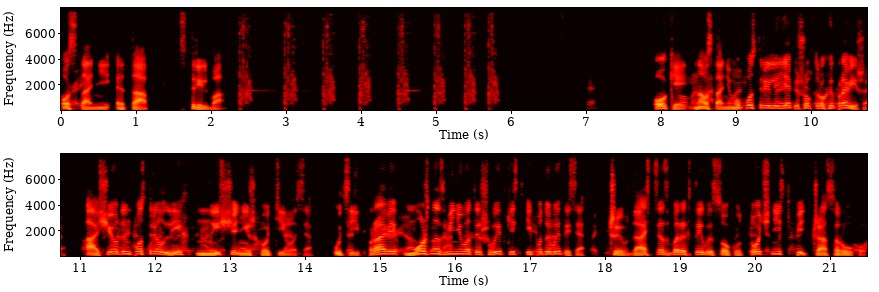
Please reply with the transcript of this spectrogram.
Останній етап стрільба. Окей, на останньому пострілі я пішов трохи правіше, а ще один постріл ліг нижче ніж хотілося. У цій вправі можна змінювати швидкість і подивитися, чи вдасться зберегти високу точність під час руху.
